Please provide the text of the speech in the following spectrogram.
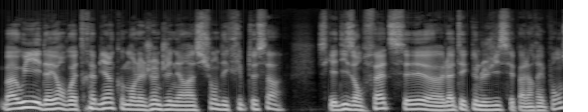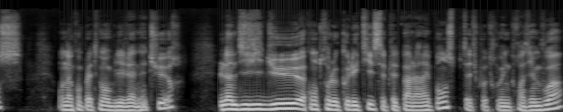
Bah oui, d'ailleurs, on voit très bien comment les jeunes générations décryptent ça. Ce qu'elles disent en fait, c'est euh, la technologie, c'est pas la réponse. On a complètement oublié la nature. L'individu contre le collectif, c'est peut-être pas la réponse. Peut-être qu'il faut trouver une troisième voie.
